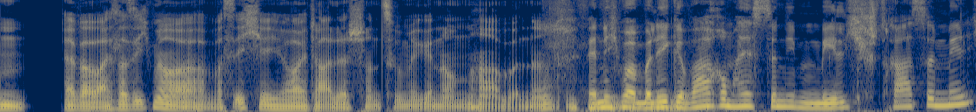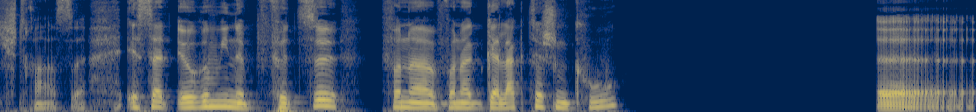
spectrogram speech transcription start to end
Hm. Ja, wer weiß, was ich mir, was ich hier heute alles schon zu mir genommen habe, ne? Wenn ich mal überlege, warum heißt denn die Milchstraße Milchstraße? Ist das irgendwie eine Pfütze von einer, von einer galaktischen Kuh? Äh.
